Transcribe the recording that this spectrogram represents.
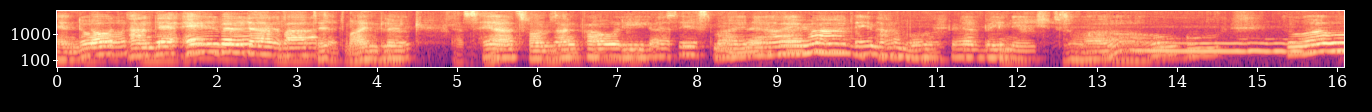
Denn dort an der Elbe, da wartet mein Glück. Das Herz von St. Pauli, das ist meine Heimat in Hamburg, da bin ich zu Hause. Zu Hause.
